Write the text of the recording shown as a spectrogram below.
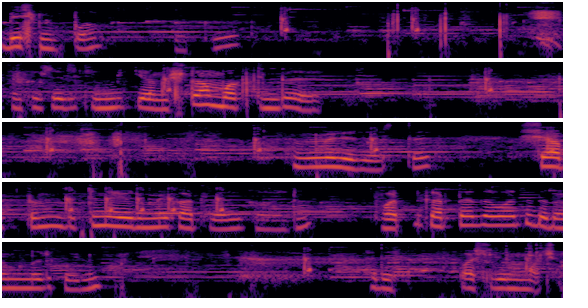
5000 puan. Arkadaşlar kimlik gelmiş tam vaktinde. Böyle işte. Şey yaptım. Bütün evrimli kartları koydum. Farklı kartlar da vardı da ben bunları koydum. Hadi başlayalım maça.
